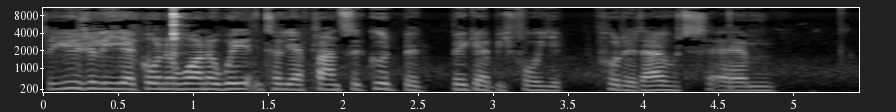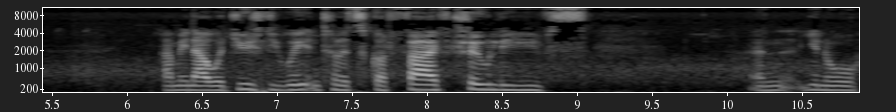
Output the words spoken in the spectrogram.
So usually you're going to want to wait until your plant's a good bit bigger before you put it out. Um, I mean, I would usually wait until it's got five true leaves and, you know,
